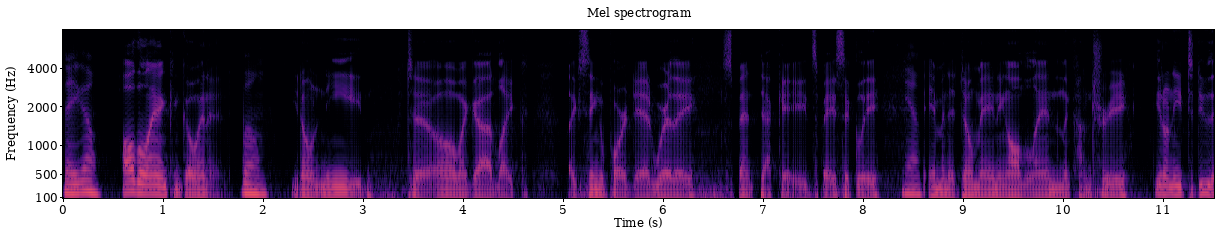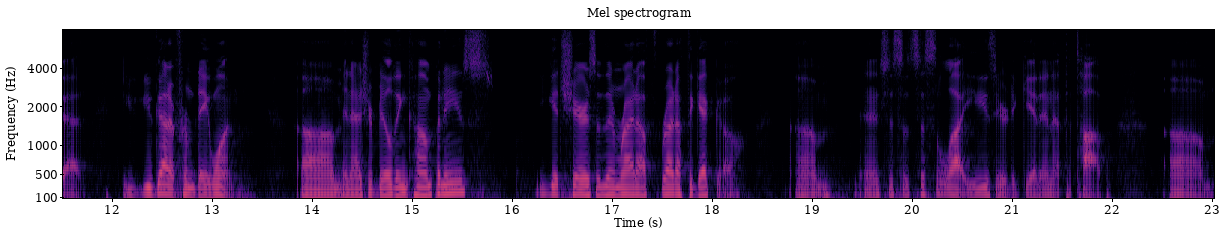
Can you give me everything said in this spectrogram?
There you go. all the land can go in it. Boom. You don't need to. Oh my God, like like Singapore did, where they spent decades basically Yeah. eminent domaining all the land in the country. You don't need to do that. You you got it from day one. Um, and as you're building companies, you get shares of them right off right off the get go. Um, and it's just it's just a lot easier to get in at the top. Um,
